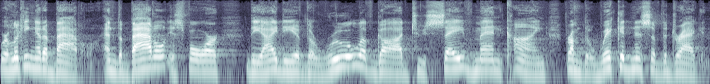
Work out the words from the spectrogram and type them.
We're looking at a battle and the battle is for the idea of the rule of God to save mankind from the wickedness of the dragon.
